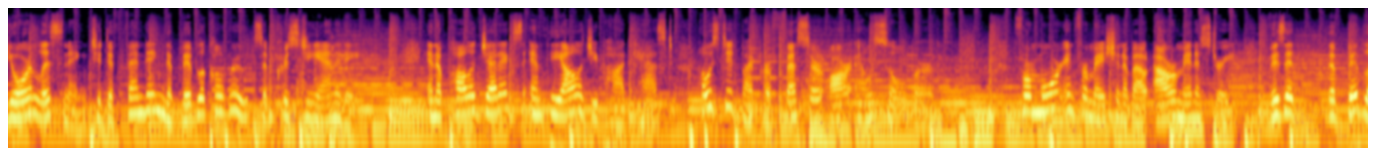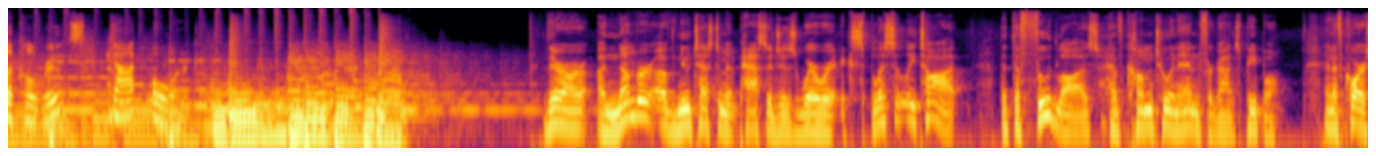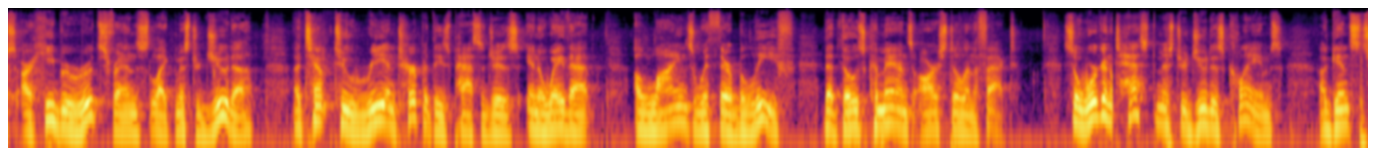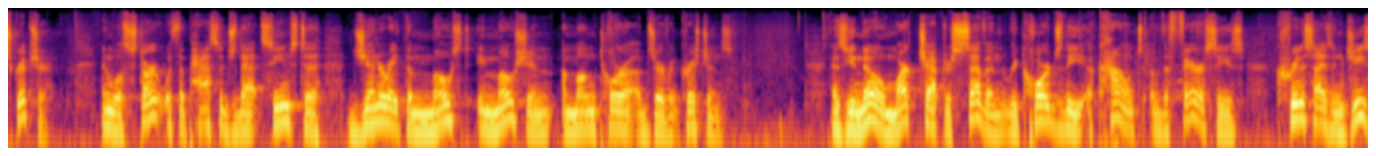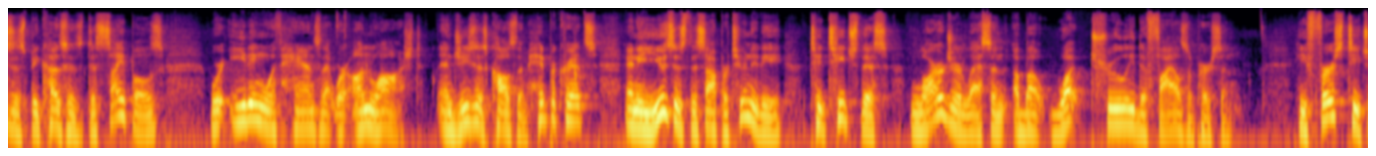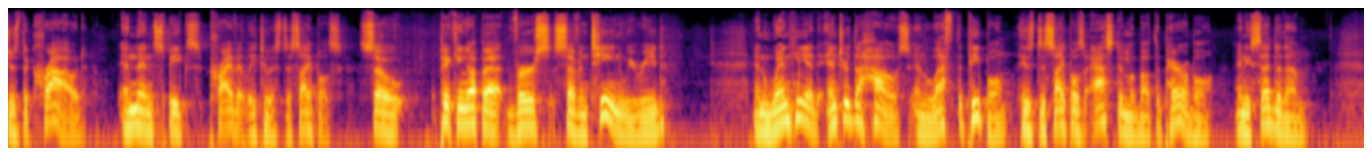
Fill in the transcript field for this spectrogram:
You're listening to Defending the Biblical Roots of Christianity, an apologetics and theology podcast hosted by Professor R.L. Solberg. For more information about our ministry, visit thebiblicalroots.org. There are a number of New Testament passages where we're explicitly taught that the food laws have come to an end for God's people. And of course, our Hebrew roots friends like Mr. Judah attempt to reinterpret these passages in a way that aligns with their belief that those commands are still in effect. So we're going to test Mr. Judah's claims against Scripture. And we'll start with the passage that seems to generate the most emotion among Torah observant Christians. As you know, Mark chapter 7 records the account of the Pharisees criticizing Jesus because his disciples were eating with hands that were unwashed. And Jesus calls them hypocrites, and he uses this opportunity to teach this larger lesson about what truly defiles a person. He first teaches the crowd and then speaks privately to his disciples. So, picking up at verse 17, we read, and when he had entered the house and left the people, his disciples asked him about the parable, and he said to them,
